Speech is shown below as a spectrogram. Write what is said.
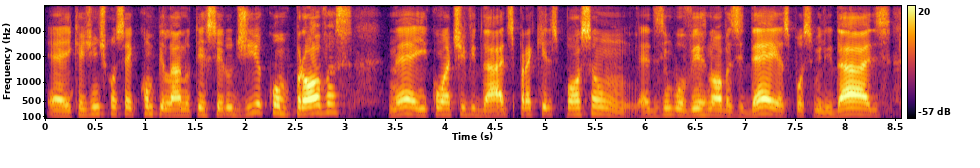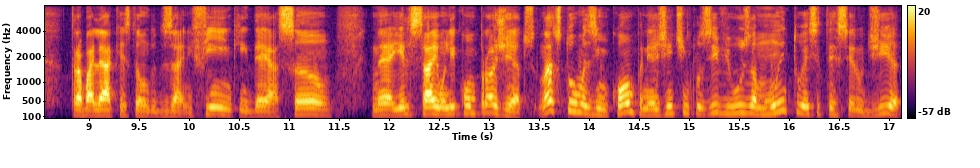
é, e que a gente consegue compilar no terceiro dia com provas né, e com atividades para que eles possam é, desenvolver novas ideias, possibilidades, trabalhar a questão do design thinking, ideação, né, e eles saiam ali com projetos. Nas turmas em company, a gente inclusive usa muito esse terceiro dia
